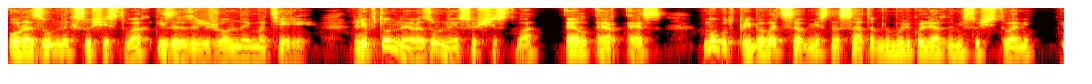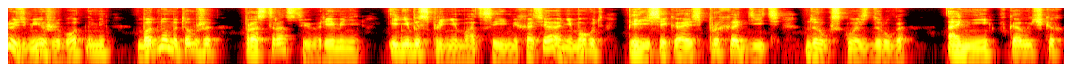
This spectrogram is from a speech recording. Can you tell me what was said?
о разумных существах из разряженной материи. Лептонные разумные существа, ЛРС, могут пребывать совместно с атомно-молекулярными существами, людьми, животными, в одном и том же пространстве времени и не восприниматься ими, хотя они могут, пересекаясь, проходить друг сквозь друга. Они, в кавычках,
